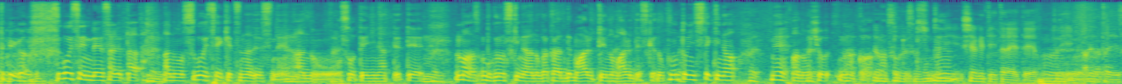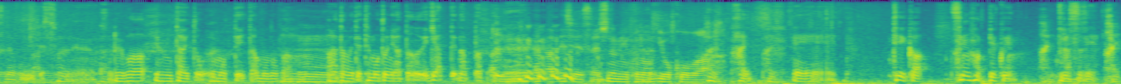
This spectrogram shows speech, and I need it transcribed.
定が。すごい洗練された、あのすごい清潔なですね、あの想定になってて、まあ僕の好きなあの画家でもあるっていうのもあるんですけど本当に素敵なねあの表なんかなってるそうんです本当に仕上げていただいて本当にありがたいですね。いいですよね。これは読みたいと思っていたものが改めて手元にあったのでギャッてなったっていう。嬉しいですね。ちなみにこの陽光は。はい、えー定価1800円、はい。プラス税、はい。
